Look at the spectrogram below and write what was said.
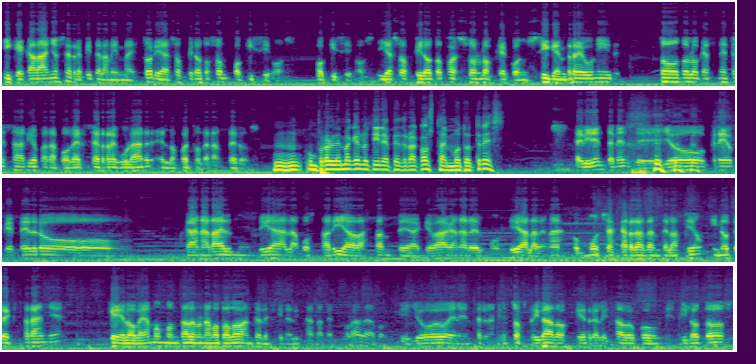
y que cada año se repite la misma historia. Esos pilotos son poquísimos, poquísimos. Y esos pilotos pues son los que consiguen reunir todo lo que es necesario para poder ser regular en los puestos delanteros. Un problema que no tiene Pedro Acosta en Moto 3. Evidentemente, yo creo que Pedro ganará el Mundial, apostaría bastante a que va a ganar el Mundial, además con muchas carreras de antelación, y no te extrañe que lo veamos montado en una Moto 2 antes de finalizar la temporada, porque yo en entrenamientos privados que he realizado con mis pilotos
